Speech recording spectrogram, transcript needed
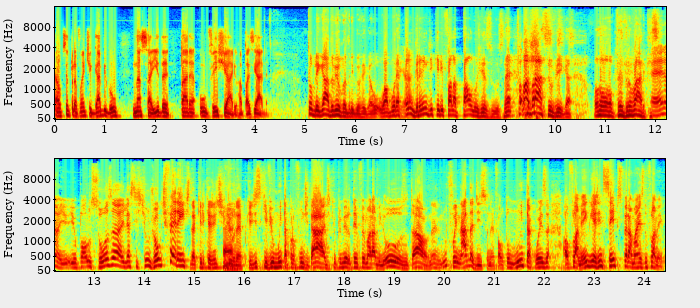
ao centroavante Gabigol na saída para o vestiário, rapaziada. Muito obrigado, viu, Rodrigo Viga? O amor obrigado. é tão grande que ele fala Paulo Jesus, né? Um abraço, Jesus. Viga. Ô, oh, Pedro Marques. É, não, e, e, o Paulo Souza, ele assistiu um jogo diferente daquele que a gente é. viu, né? Porque disse que viu muita profundidade, que o primeiro tempo foi maravilhoso tal, né? Não foi nada disso, né? Faltou muita coisa ao Flamengo e a gente sempre espera mais do Flamengo.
